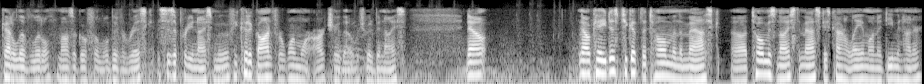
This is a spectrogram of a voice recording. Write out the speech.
gotta live a little. Might as well go for a little bit of a risk. This is a pretty nice move. He could have gone for one more archer, though, which would have been nice. Now, now, okay, he does pick up the tome and the mask. Uh, tome is nice. The mask is kind of lame on a demon hunter.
